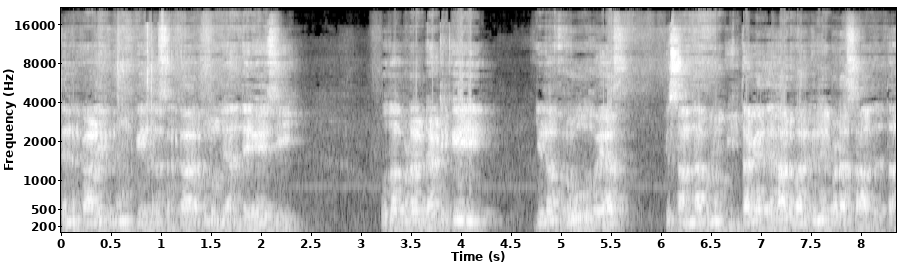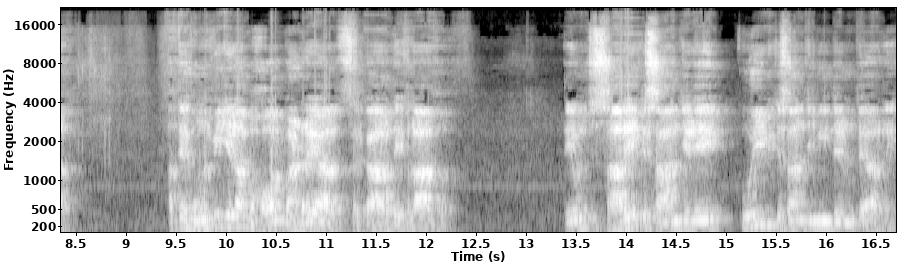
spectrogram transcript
ਤਿੰਨ ਕਾਲੇ ਕਾਨੂੰਨ ਕੇਂਦਰ ਸਰਕਾਰ ਵੱਲੋਂ ਲਿਆਂਦੇ ਗਏ ਸੀ, ਉਹਦਾ ਬੜਾ ਡਟ ਕੇ ਜਿਹੜਾ ਵਿਰੋਧ ਹੋਇਆ ਕਿਸਾਨਾਂ ਵੱਲੋਂ ਕੀਤਾ ਗਿਆ ਤੇ ਹਰ ਵਰਗ ਨੇ ਬੜਾ ਸਾਥ ਦਿੱਤਾ। ਅਤੇ ਹੁਣ ਵੀ ਜਿਹੜਾ ਮਾਹੌਲ ਬਣ ਰਿਹਾ ਸਰਕਾਰ ਦੇ ਖਿਲਾਫ, ਤੇ ਉਹ ਚ ਸਾਰੇ ਕਿਸਾਨ ਜਿਹੜੇ, ਕੋਈ ਵੀ ਕਿਸਾਨ ਜ਼ਮੀਨ ਦੇਣ ਨੂੰ ਤਿਆਰ ਨਹੀਂ।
